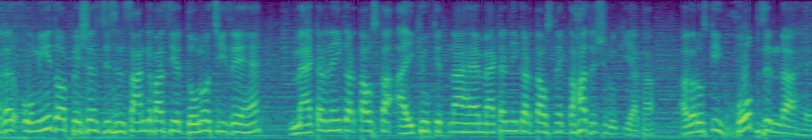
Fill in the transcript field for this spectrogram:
अगर उम्मीद और पेशेंस जिस इंसान के पास ये दोनों चीज़ें हैं मैटर नहीं करता उसका आईक्यू कितना है मैटर नहीं करता उसने कहाँ से शुरू किया था। अगर उसकी होप ज़िंदा है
